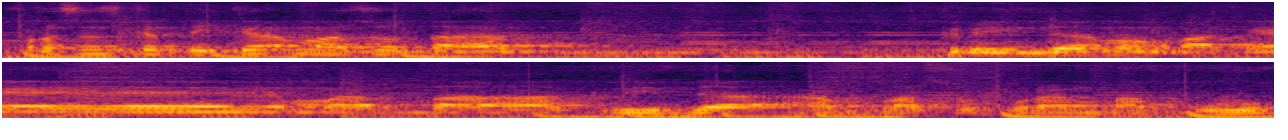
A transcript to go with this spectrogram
Proses ketiga masuk tahap gerinda memakai mata gerinda amplas ukuran 40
